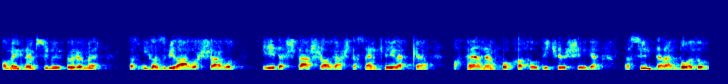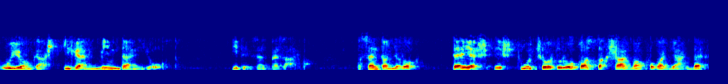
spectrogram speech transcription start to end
a meg nem szűnő örömet, az igaz világosságot, édes társalgást a Szentlélekkel, a fel nem fogható dicsőséget, a szüntelen boldog újongást, igen, minden jót. Idézett bezárva. A szent angyalok teljes és túlcsorduló gazdagságban fogadják be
